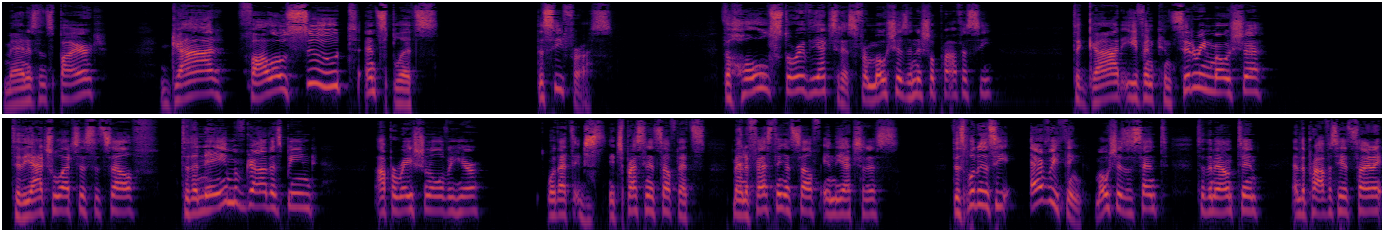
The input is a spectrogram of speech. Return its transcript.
Man is inspired. God follows suit and splits the sea for us. The whole story of the Exodus, from Moshe's initial prophecy to God even considering Moshe, to the actual Exodus itself, to the name of God that's being operational over here, or that's ex- expressing itself, that's manifesting itself in the Exodus. Of the sea, everything, Moshe's ascent to the mountain and the prophecy at Sinai,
